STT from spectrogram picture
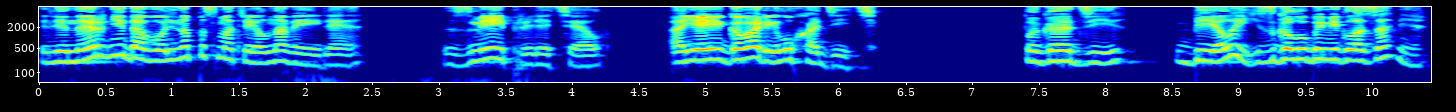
Линер недовольно посмотрел на Вейли. «Змей прилетел, а я ей говорил уходить». «Погоди, белый, с голубыми глазами?»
